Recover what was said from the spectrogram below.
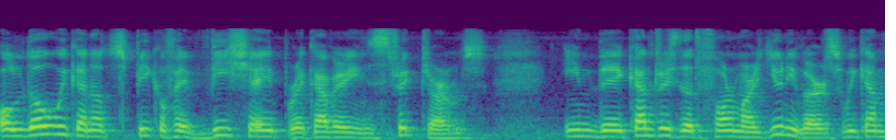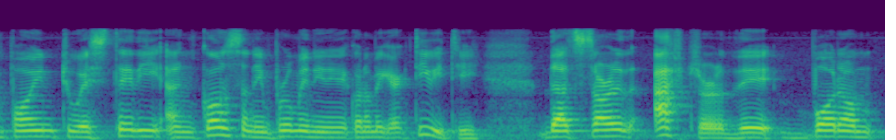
Although we cannot speak of a V shaped recovery in strict terms, in the countries that form our universe, we can point to a steady and constant improvement in economic activity that started after the bottom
